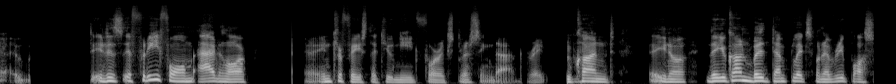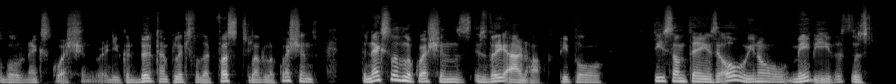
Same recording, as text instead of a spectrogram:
uh, it is a free form ad hoc uh, interface that you need for expressing that, right? You can't, you know, you can't build templates for every possible next question, right? You can build templates for that first level of questions. The next level of questions is very ad hoc. People see something and say, oh, you know, maybe this is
